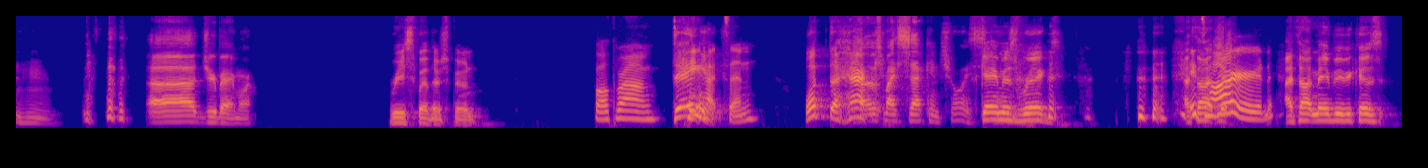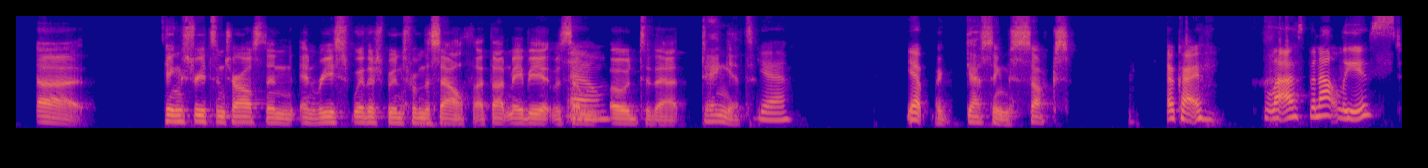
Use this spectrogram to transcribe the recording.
Mm-hmm. uh, Drew Barrymore. Reese Witherspoon. Both wrong. Dang Kate it. Hudson. What the heck? That was my second choice. This game is rigged. it's hard. I thought maybe because uh King Street's in Charleston and Reese Witherspoon's from the South. I thought maybe it was some oh. ode to that. Dang it. Yeah. Yep. My guessing sucks. Okay. Last but not least,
